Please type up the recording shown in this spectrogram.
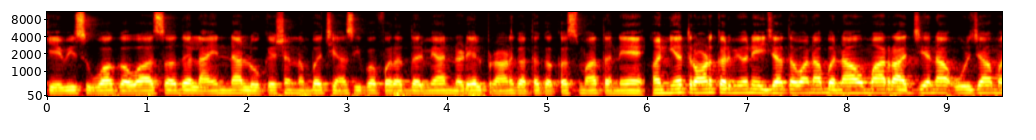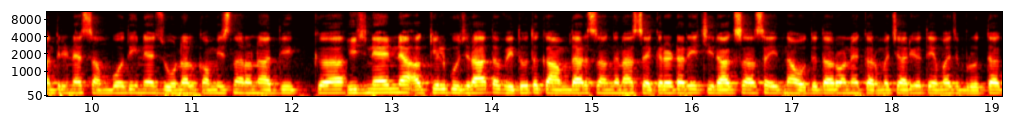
કેવી સુવા ગવાસદ લાઇનના લોકેશન નંબર છ્યાસી પર ફરજ દરમિયાન નડેલ પ્રાણઘાતક અકસ્માત અને અન્ય ત્રણ કર્મીઓને ઈજા થવાના બનાવમાં રાજ્યના ઊર્જા મંત્રીને સંબોધીને ઝોનલ કમિશનર અને અધિક ઇજનેરને અખિલ ગુજરાત વિદ્યુત કામદાર સંઘના સેક્રેટરી ચિરાગ શાહ સહિતના હોદ્દેદારો અને કર્મચારીઓ તેમજ મૃતક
